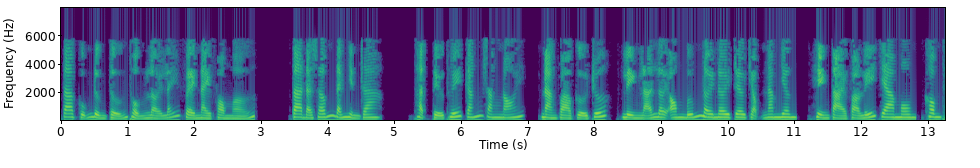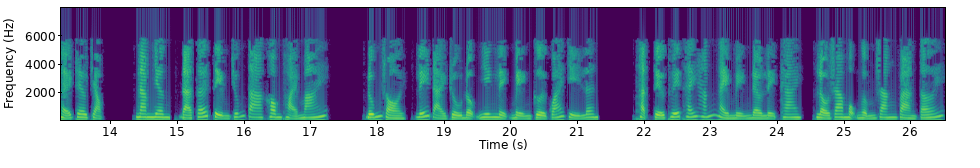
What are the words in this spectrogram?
ta cũng đừng tưởng thuận lợi lấy về này phòng ở. Ta đã sớm đã nhìn ra, Thạch tiểu thúy cắn răng nói, nàng vào cửa trước, liền lã lời ong bướm nơi nơi treo chọc nam nhân, hiện tại vào lý gia môn, không thể treo chọc. Nam nhân, đã tới tìm chúng ta không thoải mái. Đúng rồi, Lý Đại Trụ đột nhiên liệt miệng cười quá dị lên. Thạch tiểu thúy thấy hắn này miệng đều liệt khai, lộ ra một ngụm răng vàng tới.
